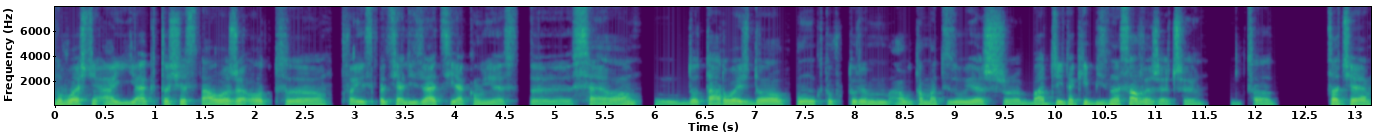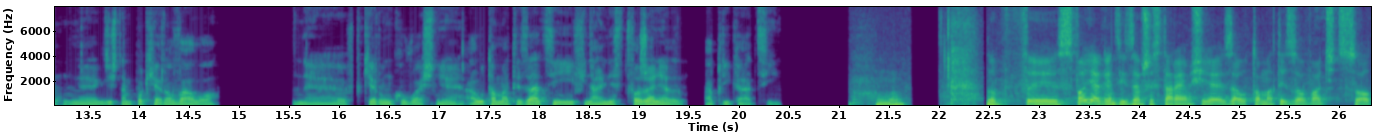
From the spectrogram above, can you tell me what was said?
No właśnie, a jak to się stało, że od e, Twojej specjalizacji, jaką jest e, SEO, dotarłeś do punktu, w którym automatyzujesz bardziej takie biznesowe rzeczy? Co, co Cię e, gdzieś tam pokierowało w kierunku właśnie automatyzacji i finalnie stworzenia aplikacji? Hmm. No w y, swojej agencji zawsze starałem się zautomatyzować co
